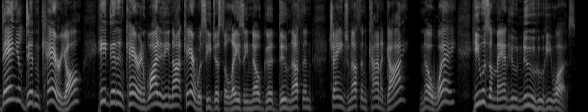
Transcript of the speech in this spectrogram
Daniel didn't care, y'all. He didn't care. And why did he not care? Was he just a lazy, no good, do nothing, change nothing kind of guy? No way. He was a man who knew who he was.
